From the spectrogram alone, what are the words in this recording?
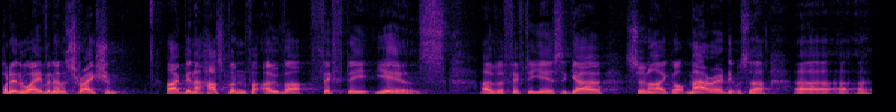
Put in the way of an illustration. I've been a husband for over 50 years. Over 50 years ago, soon I got married. It was a, a, a,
